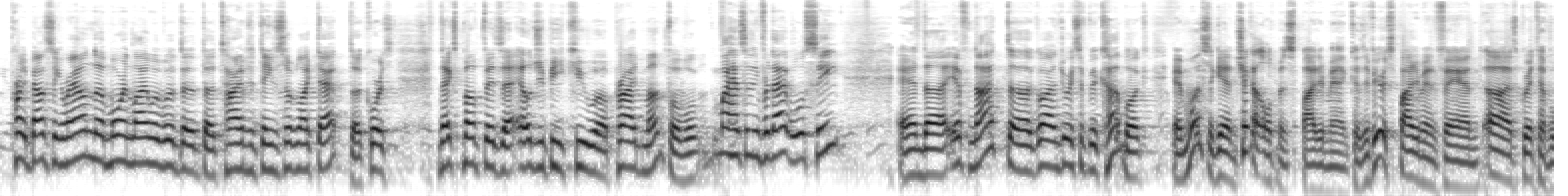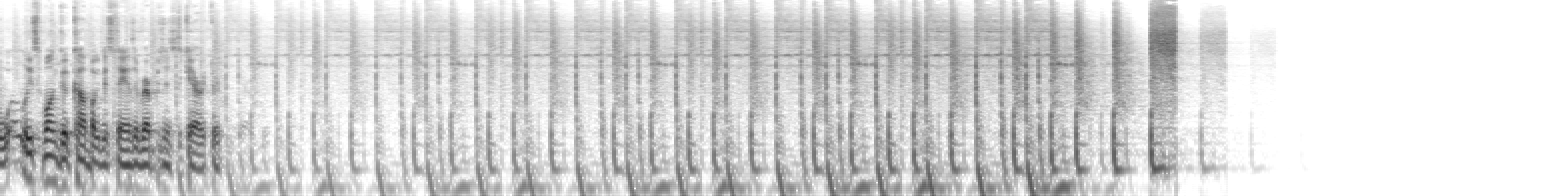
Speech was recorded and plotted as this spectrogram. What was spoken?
probably bouncing around more in line with, with the, the, times and things, something like that. of course, next month is LGBTQ Pride Month. we we'll, might have something for that. We'll see. And uh, if not, uh, go out and enjoy some good comic book. And once again, check out Ultimate Spider-Man because if you're a Spider-Man fan, uh, it's great to have at least one good comic book that stands and represents the character.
